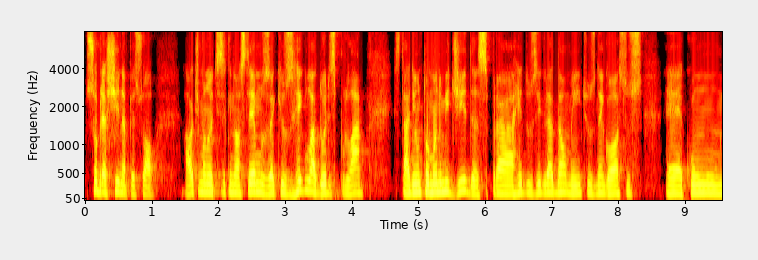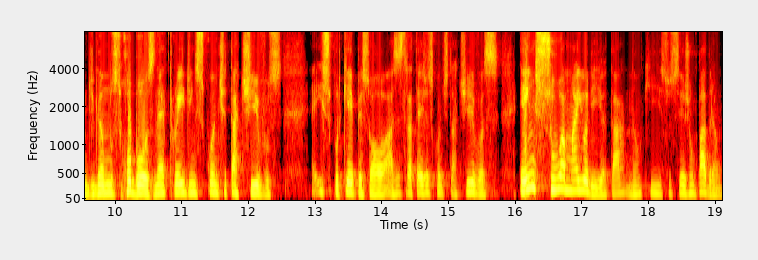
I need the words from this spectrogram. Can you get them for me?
Sobre a China, pessoal, a última notícia que nós temos é que os reguladores por lá estariam tomando medidas para reduzir gradualmente os negócios é, com, digamos, robôs, né, tradings quantitativos. É isso porque, pessoal, as estratégias quantitativas, em sua maioria, tá? Não que isso seja um padrão,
